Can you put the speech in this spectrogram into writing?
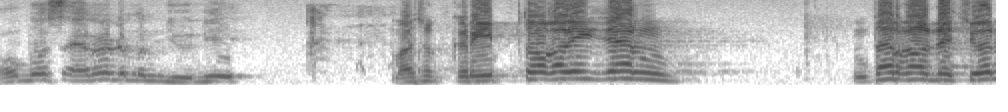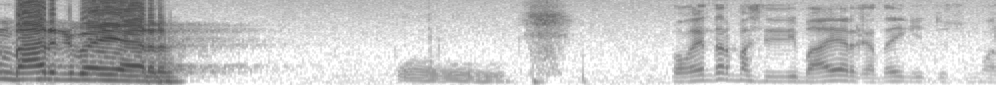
Oh bos Aero demen judi. Masuk kripto kali Chan. Ntar kalau udah cuan baru dibayar. Oh. Pokoknya ntar pasti dibayar katanya gitu semua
